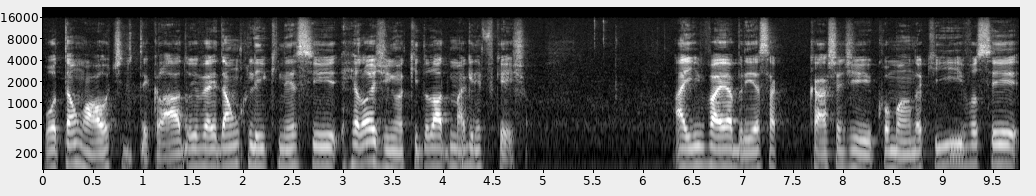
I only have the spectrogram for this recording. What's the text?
botão Alt do teclado e vai dar um clique nesse reloginho aqui do lado do Magnification. Aí vai abrir essa caixa de comando aqui e você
